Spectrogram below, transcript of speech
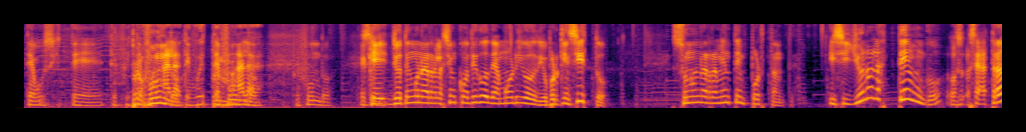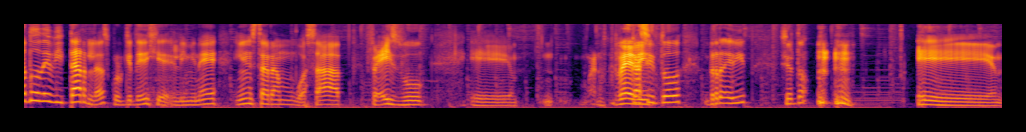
Te pusiste, te fuiste Profundo, mala, te fuiste profundo. mala. Profundo. Es Sí. que yo tengo una relación contigo de amor y odio, porque insisto, son una herramienta importante. Y si yo no las tengo, o sea, trato de evitarlas, porque te dije, eliminé Instagram, WhatsApp, Facebook, eh, bueno, Reddit. casi todo, Reddit, ¿cierto? Eh,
